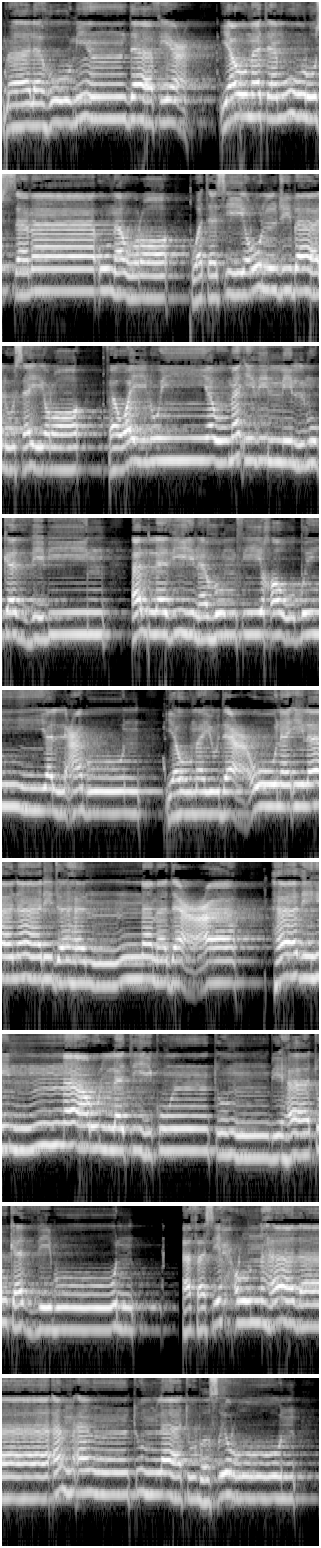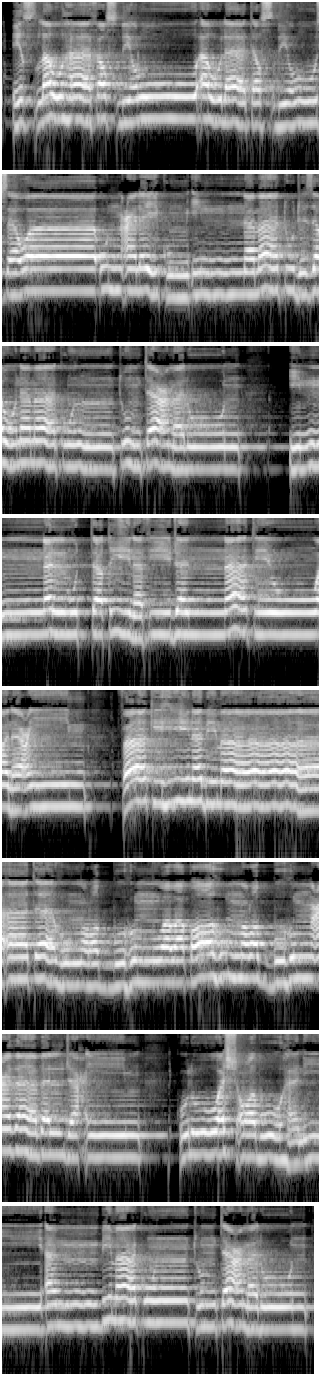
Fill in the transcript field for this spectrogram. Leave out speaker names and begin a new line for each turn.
ما له من دافع يوم تمور السماء مورا وتسير الجبال سيرا فويل يومئذ للمكذبين الذين هم في خوض يلعبون يوم يدعون إلى نار جهنم دعا هذه النار التي كنتم بها تكذبون. أفسحر هذا أم أنتم لا تبصرون؟ اصلوها فاصبروا أو لا تصبروا سواء عليكم إنما تجزون ما كنتم تعملون. إن المتقين في جنات ونعيم فاكهين بما آتاهم ربهم ووقاهم ربهم عذاب الجحيم كلوا واشربوا هنيئا بما كنتم تعملون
